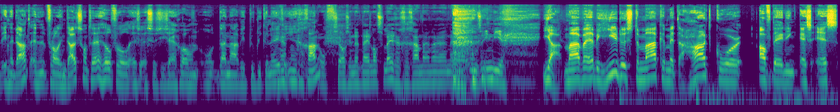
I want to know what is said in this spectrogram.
inderdaad, en vooral in Duitsland, hè, heel veel SS'ers die zijn gewoon daarna weer het publieke leven Ja. ingegaan. Of zelfs in het Nederlandse leger gegaan naar, naar, naar ons Indië. Ja, maar we hebben hier dus te maken met de hardcore afdeling SS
